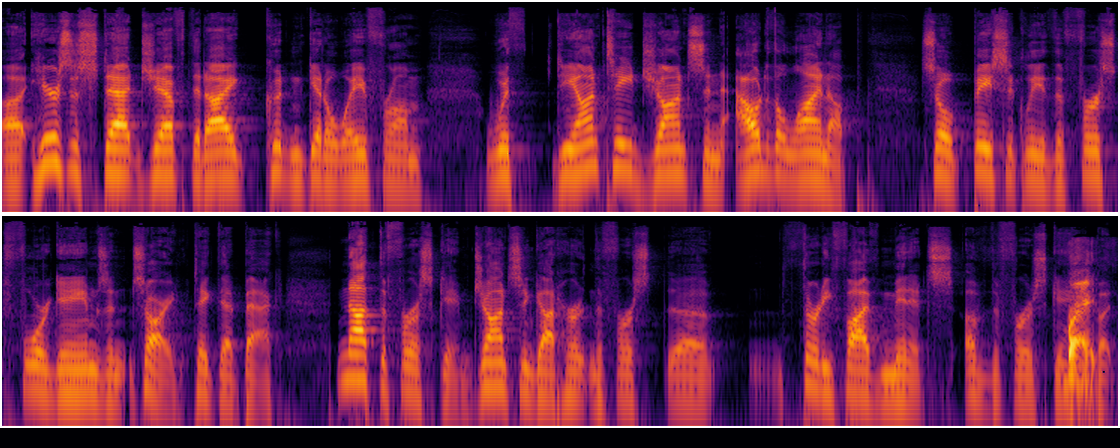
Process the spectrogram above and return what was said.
Uh, here's a stat, Jeff, that I couldn't get away from with Diontae Johnson out of the lineup. So basically, the first four games, and sorry, take that back. Not the first game. Johnson got hurt in the first uh, 35 minutes of the first game. Right. But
